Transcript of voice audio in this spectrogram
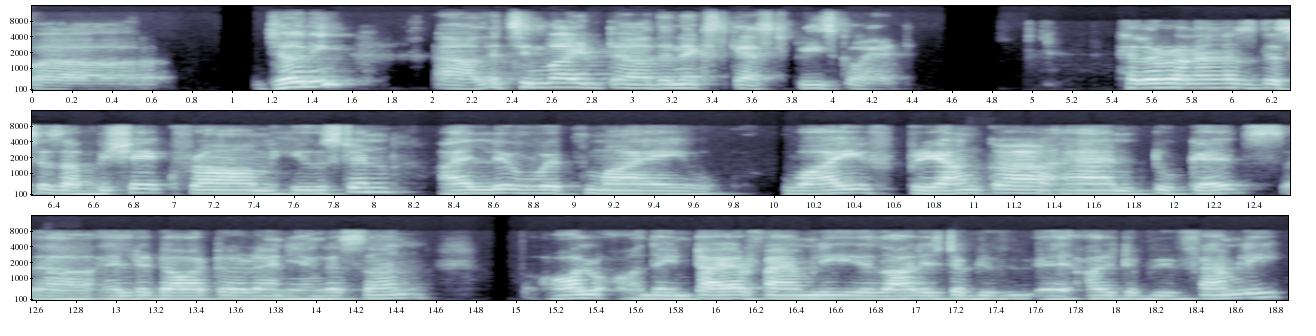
uh, journey. Uh, let's invite uh, the next guest. Please go ahead. Hello, runners. This is Abhishek from Houston. I live with my wife Priyanka and two kids, uh, elder daughter and younger son. All the entire family is RHW RHW family.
